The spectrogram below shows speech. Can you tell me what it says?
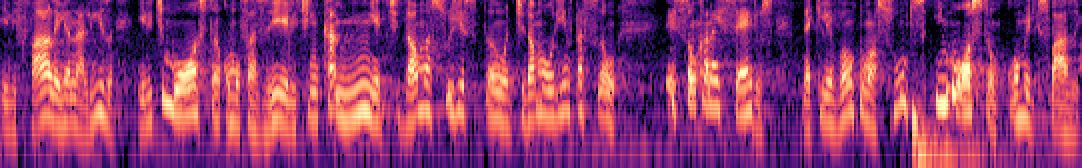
ele fala, ele analisa, ele te mostra como fazer, ele te encaminha, ele te dá uma sugestão, ele te dá uma orientação. Esses são canais sérios, né, que levantam assuntos e mostram como eles fazem.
